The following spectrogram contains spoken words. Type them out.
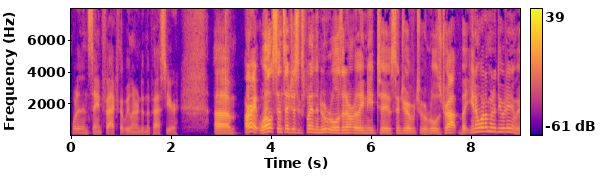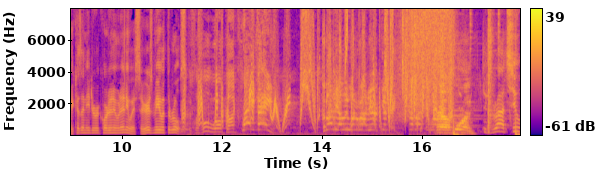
what an insane fact that we learned in the past year. Um, all right, well, since I just explained the new rules, I don't really need to send you over to a rules drop, but you know what? I'm going to do it anyway because I need to record a new one anyway. So here's me with the rules. Is the whole world gone crazy? Am I the only one around here who gives a shit about the? Round one. We draw two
